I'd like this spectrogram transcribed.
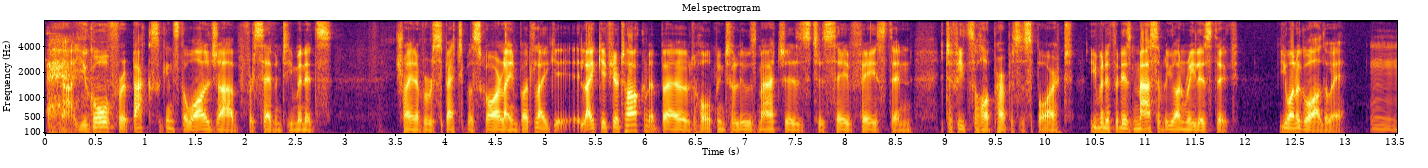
Nah, you go for it backs against the wall job for 70 minutes, trying to have a respectable scoreline. But like, like if you're talking about hoping to lose matches to save face, then it defeats the whole purpose of sport. Even if it is massively unrealistic, you want to go all the way. uh,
